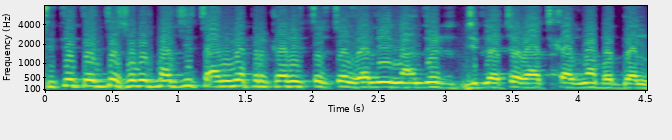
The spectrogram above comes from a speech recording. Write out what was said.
तिथे त्यांच्यासोबत माझी चांगल्या प्रकारे चर्चा झाली. नांदेड जिल्ह्याच्या राजकारणाबद्दल.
